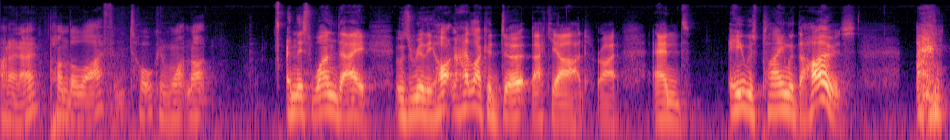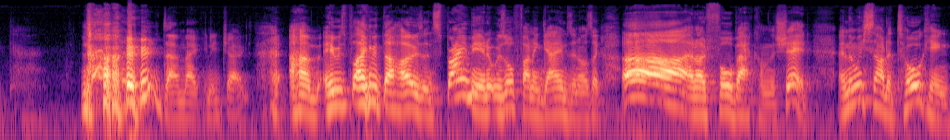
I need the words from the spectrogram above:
I don't know, ponder life and talk and whatnot. And this one day, it was really hot, and I had like a dirt backyard, right? And he was playing with the hose, and no, don't make any jokes. Um, he was playing with the hose and spraying me, and it was all fun and games. And I was like, ah, and I'd fall back on the shed. And then we started talking,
